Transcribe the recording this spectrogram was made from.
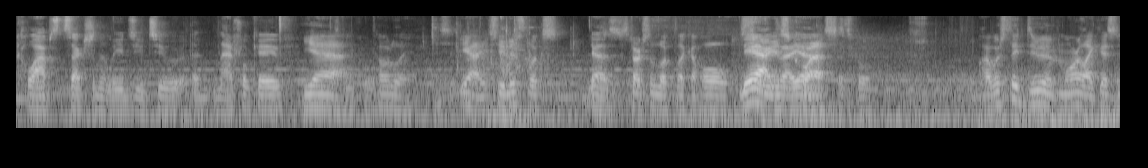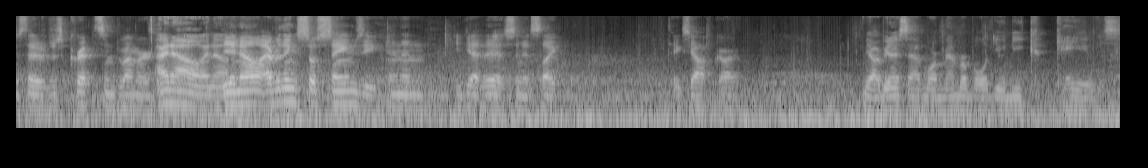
collapsed section that leads you to a natural cave. Yeah, cool. totally. This is- yeah, you see, this looks Yes. starts to look like a whole Yeah, serious exactly. Yeah, quest. that's cool. I wish they'd do it more like this instead of just crypts and Dwemer. I know, I know. You know, everything's so samey, and then you get this, and it's like takes you off guard. Yeah, it'd be nice to have more memorable, unique caves.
